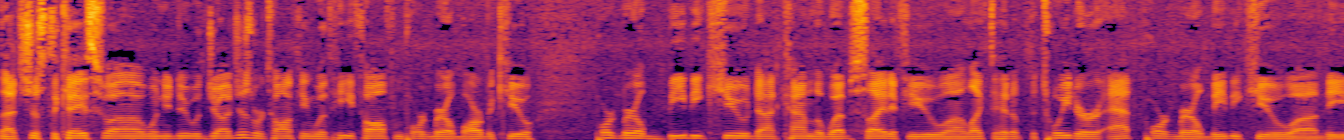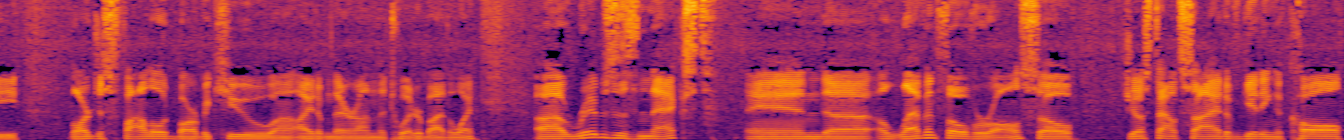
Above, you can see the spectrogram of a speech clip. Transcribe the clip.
That's just the case uh, when you do with judges. We're talking with Heath Hall from Pork Barrel Barbecue. PorkBarrelBBQ.com, the website. If you uh, like to hit up the Twitter at Pork Barrel BBQ, uh, the largest followed barbecue uh, item there on the Twitter, by the way. Uh, ribs is next and uh, 11th overall, so just outside of getting a call.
